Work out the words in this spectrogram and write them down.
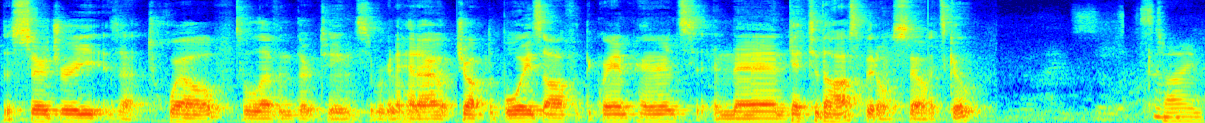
the surgery is at 12 to 11, 13. So we're gonna head out, drop the boys off with the grandparents, and then get to the hospital. So let's go. It's time.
